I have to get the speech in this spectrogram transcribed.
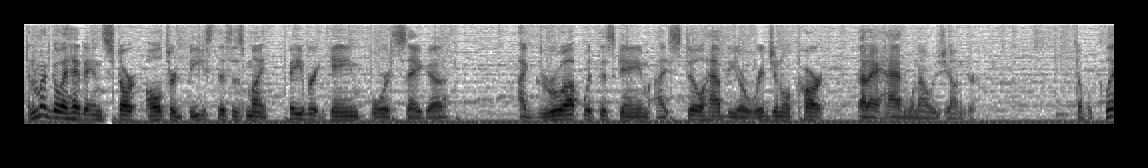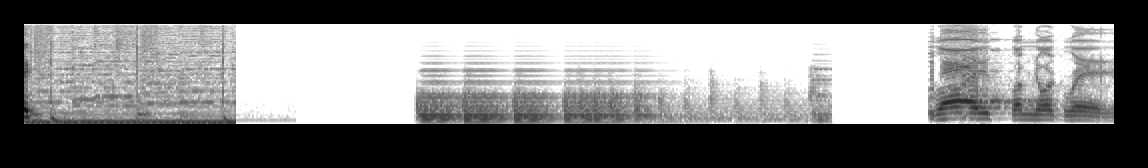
And I'm going to go ahead and start Altered Beast. This is my favorite game for Sega. I grew up with this game. I still have the original cart that I had when I was younger. Double click, rise from your grave.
